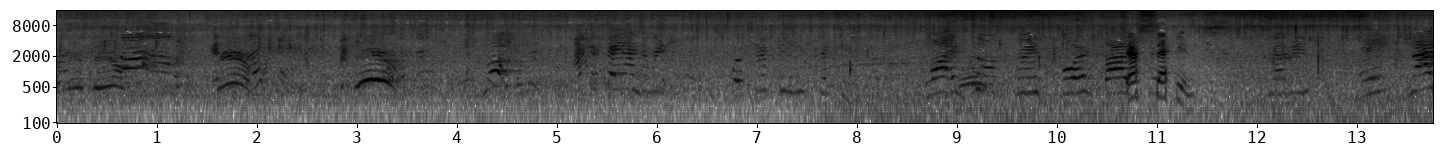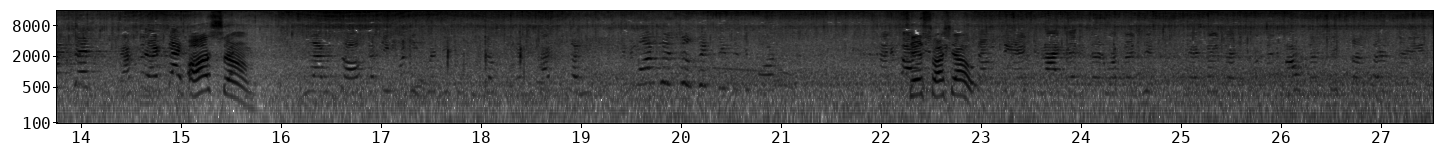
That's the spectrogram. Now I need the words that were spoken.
Come here, Bill. Bill. Bill. Look, I can stay under it for 15 seconds. One, two, three, four, five, That's six, seconds. seven, eight, nine, ten. That's what I said. Awesome. 11, 12, 13, 14, 15, 16, 17, 18, 19, 20, 21, 22, 23, 24, 25, Sis, watch out. 17, 18, 19, 20, 21, 22, 23, 24, 25, 26, 27, 28,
